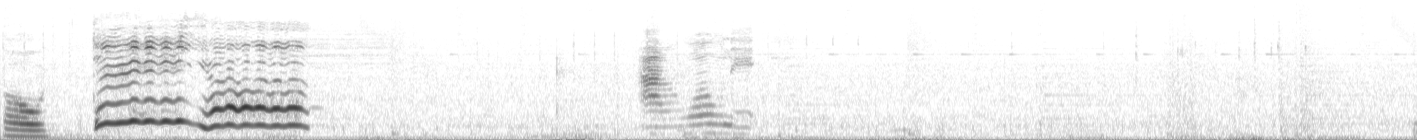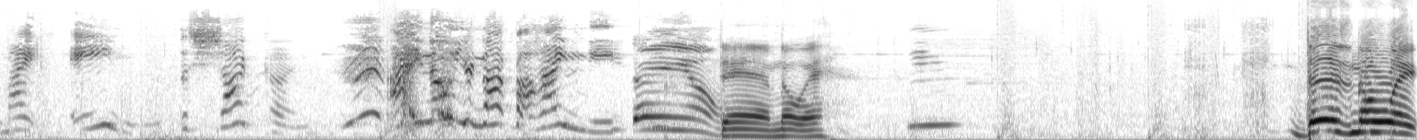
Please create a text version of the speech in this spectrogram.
Oh, damn! I don't want it. My aim with the shotgun. I know you're not behind me. Damn! Damn, no way. Mm. Hmm. There's no way.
